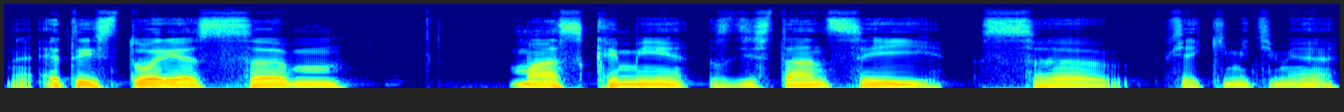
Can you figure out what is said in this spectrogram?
эта история с эм, масками, с дистанцией, с всякими этими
